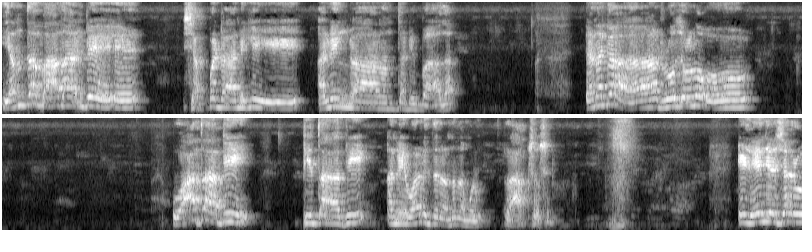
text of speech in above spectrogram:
ఎంత బాధ అంటే చెప్పటానికి అలింగానంతటి బాధ. వెనక రోజుల్లో వాతాపి పితాపి అనేవాళ్ళు ఇద్దరు అన్నదమ్ముడు రాక్షసులు. వీళ్ళు ఏం చేశారు?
